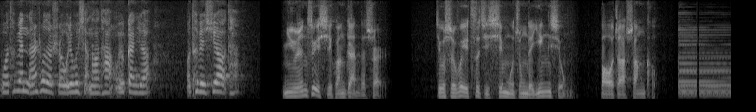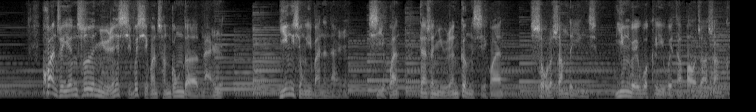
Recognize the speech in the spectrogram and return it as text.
我特别难受的时候，我就会想到他，我就感觉我特别需要他。女人最喜欢干的事儿，就是为自己心目中的英雄包扎伤口。换者言之，女人喜不喜欢成功的男人，英雄一般的男人喜欢，但是女人更喜欢受了伤的英雄，因为我可以为他包扎伤口。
